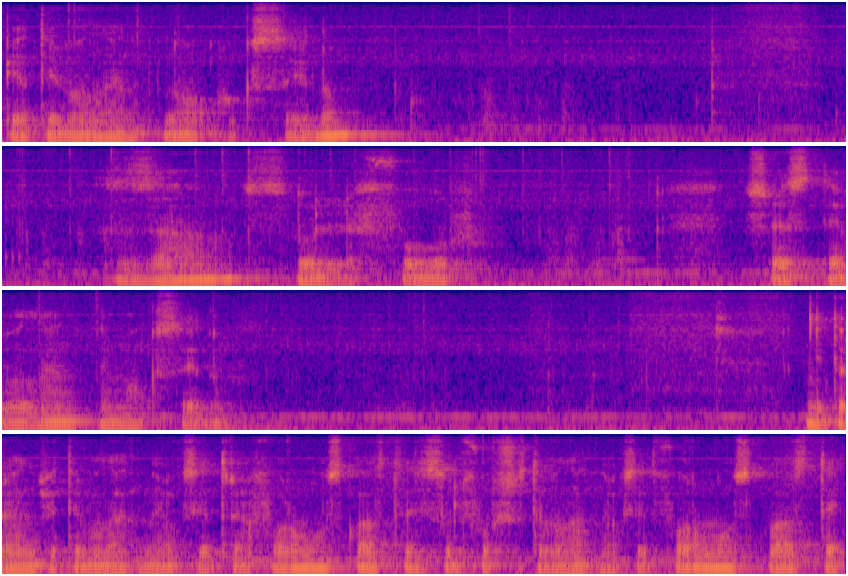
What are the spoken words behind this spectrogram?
п'ятивалентного оксиду за сульфур шестивалентним оксидом. Нітроген п'ятивалентний оксид треба формулу скласти, сульфур шестивалентний оксид формулу скласти,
